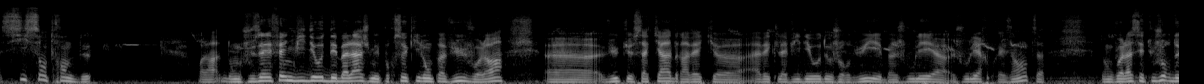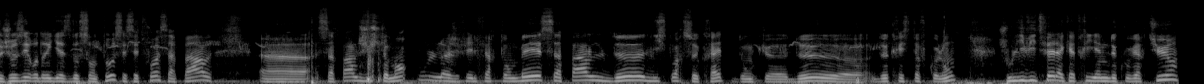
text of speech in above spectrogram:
632 voilà, donc je vous avais fait une vidéo de déballage, mais pour ceux qui l'ont pas vu, voilà, euh, vu que ça cadre avec euh, avec la vidéo d'aujourd'hui, et eh ben je vous les euh, je vous représente. Donc voilà, c'est toujours de José Rodriguez dos Santos et cette fois ça parle ça parle justement, oula j'ai fait le faire tomber, ça parle de l'histoire secrète donc de de Christophe Colomb. Je vous lis vite fait la quatrième de couverture.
